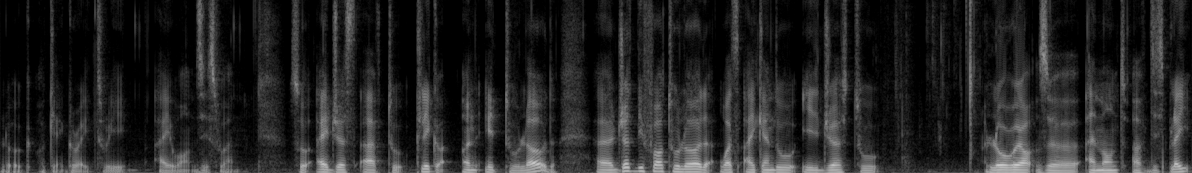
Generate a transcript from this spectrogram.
Look. Okay great. Three. I want this one. So I just have to click on it to load. Uh, just before to load what I can do is just to lower the amount of display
